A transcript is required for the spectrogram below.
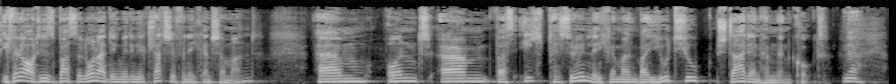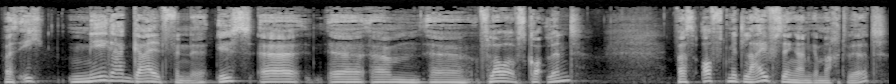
ich finde auch dieses Barcelona-Ding mit dem Geklatsche finde ich ganz charmant. Ähm, und ähm, was ich persönlich, wenn man bei YouTube Stadionhymnen guckt, Ja. was ich mega geil finde, ist äh, äh, ähm, äh, Flower of Scotland, was oft mit Live-Sängern gemacht wird.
